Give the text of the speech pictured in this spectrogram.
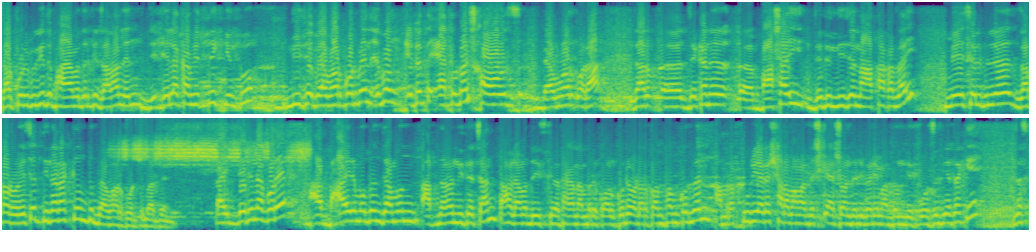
যার পরিপ্রেক্ষিতে ভাই আমাদেরকে জানালেন যে এলাকা ভিত্তিক কিন্তু নিজে ব্যবহার করবেন এবং এটাতে এতটাই সহজ ব্যবহার করা, যার যেখানে বাসায় যদি নিজে না থাকা যায়, মেয়ে ছেলেপিলে যারা রয়েছে, তিনারা কিন্তু ব্যবহার করতে পারবেন। তাই দেরি না করে, আর ভাইয়ের মতন যেমন আপনারা নিতে চান, তাহলে আমাদের স্ক্রিনে থাকা নাম্বারে কল করে অর্ডার কনফার্ম করবেন। আমরা কুরিয়ারে সারা বাংলাদেশ ক্যাশ অন ডেলিভারি মাধ্যম দিয়ে পৌঁছে দিয়ে থাকি। জাস্ট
